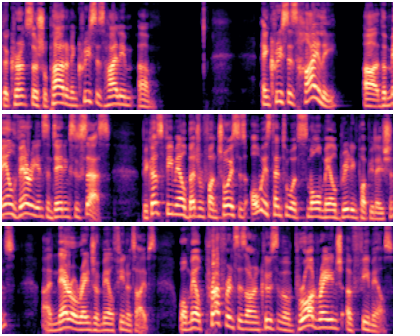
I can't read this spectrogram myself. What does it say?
The current social pattern increases highly. Um, increases highly uh, the male variance in dating success. Because female bedroom fun choices always tend towards small male breeding populations, a narrow range of male phenotypes, while male preferences are inclusive of a broad range of females.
